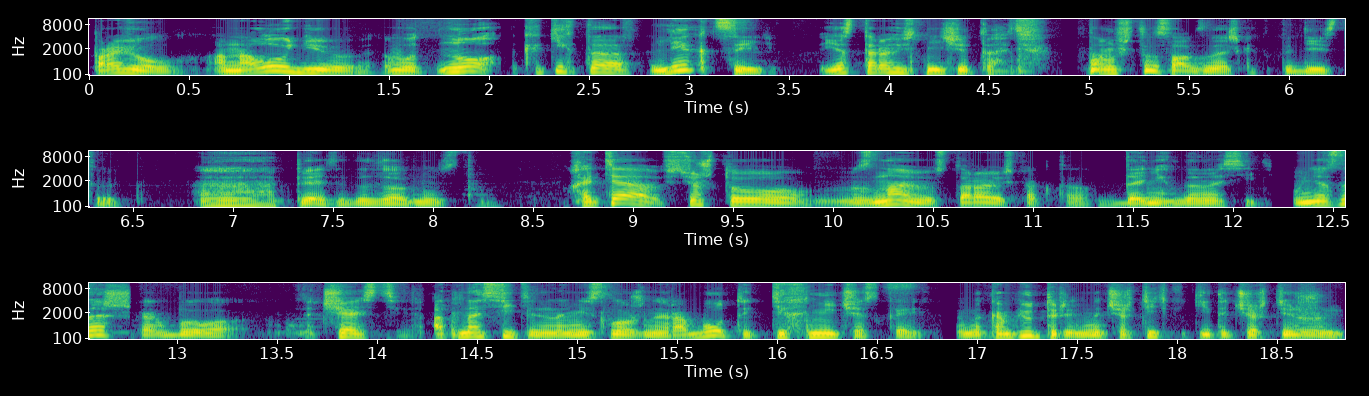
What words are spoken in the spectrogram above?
Провел аналогию, вот. Но каких-то лекций я стараюсь не читать. Потому что сам знаешь, как это действует. А, опять это занудство. Хотя все, что знаю, стараюсь как-то до них доносить. У меня, знаешь, как было части относительно несложной работы, технической, на компьютере начертить какие-то чертежи.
